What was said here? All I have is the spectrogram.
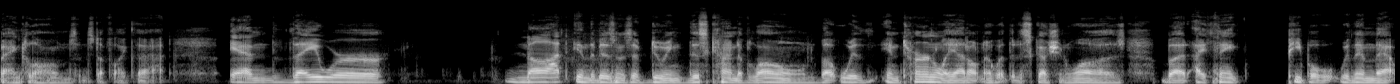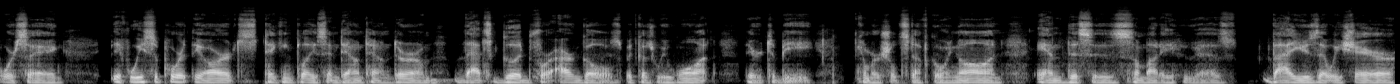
bank loans and stuff like that. And they were not in the business of doing this kind of loan, but with internally, I don't know what the discussion was, but I think people within that were saying, if we support the arts taking place in downtown Durham, that's good for our goals because we want there to be commercial stuff going on. And this is somebody who has values that we share.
